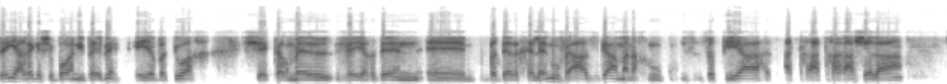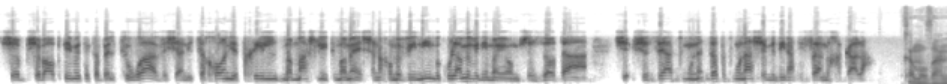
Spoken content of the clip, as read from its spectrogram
זה יהיה הרגע שבו אני באמת אהיה בטוח שכרמל וירדן אה, בדרך אלינו, ואז גם אנחנו, זאת תהיה ההתחלה של ה... שבה האופטימיות תקבל צורה ושהניצחון יתחיל ממש להתממש. אנחנו מבינים, וכולם מבינים היום, שזאת ה, ש, שזאת התמונה, התמונה שמדינת ישראל מחכה לה. כמובן.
